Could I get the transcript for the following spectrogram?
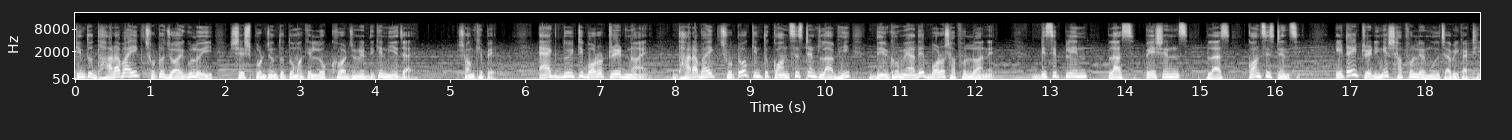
কিন্তু ধারাবাহিক ছোট জয়গুলোই শেষ পর্যন্ত তোমাকে লক্ষ্য অর্জনের দিকে নিয়ে যায়। সংক্ষেপে, এক, দুইটি বড় ট্রেড নয়। ধারাবাহিক ছোট কিন্তু কনসিস্টেন্ট লাভই দীর্ঘমেয়াদে বড় সাফল্য আনে। Discipline plus patience plus consistency এটাই ট্রেডিংয়ে সাফল্যের মূল চাবিকাঠি।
